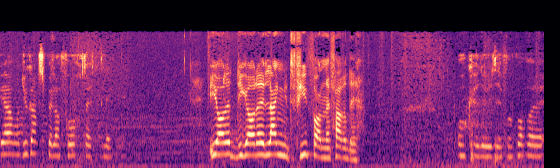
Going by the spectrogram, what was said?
Ja, men du kan spille Fortnite lenge. Ja, det, ja, det er lenge til Fifaen er ferdig. Ok, det er jo det For bare...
